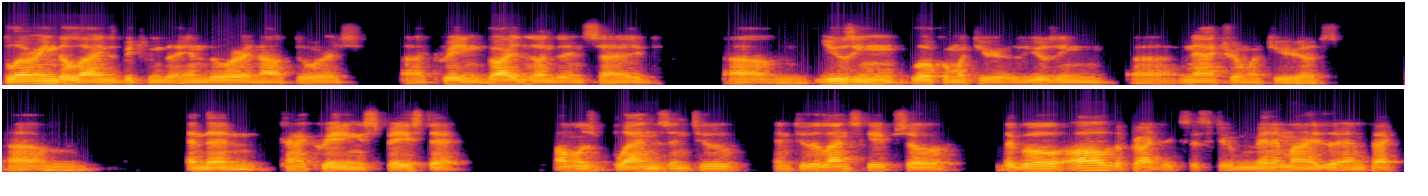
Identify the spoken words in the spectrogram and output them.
blurring the lines between the indoor and outdoors, uh, creating gardens on the inside, um, using local materials, using uh, natural materials, um, and then kind of creating a space that almost blends into into the landscape. So the goal, all the projects, is to minimize the impact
